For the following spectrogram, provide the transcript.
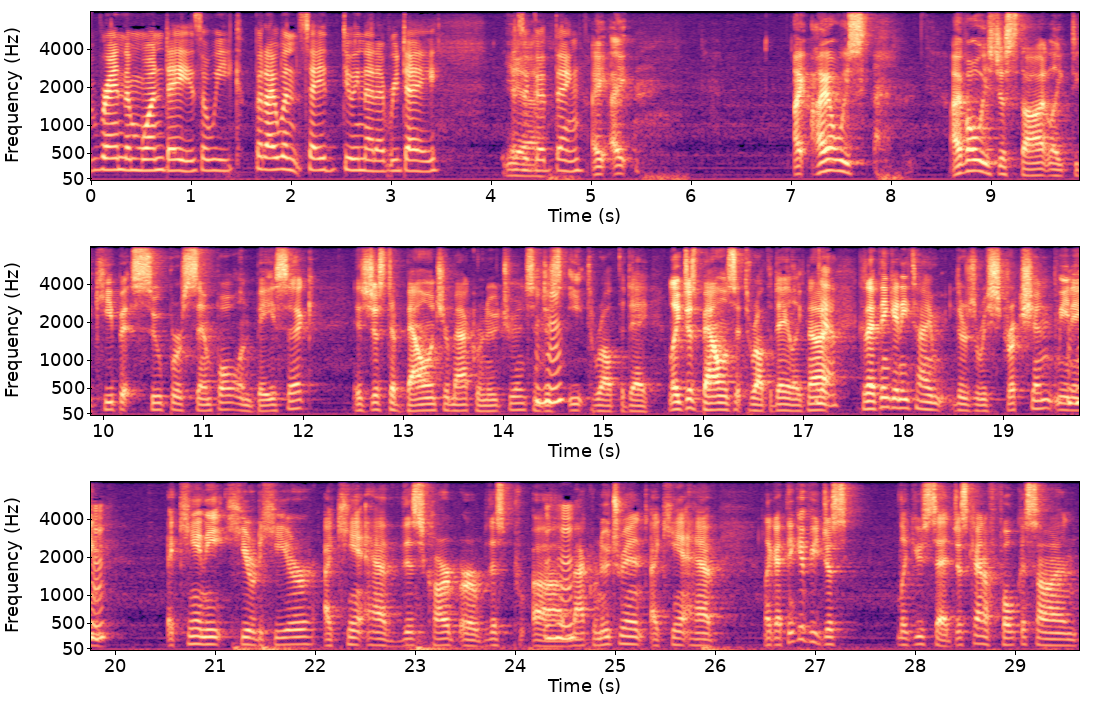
random one days a week. But I wouldn't say doing that every day is a good thing. I, I, I, I always, I've always just thought like to keep it super simple and basic is just to balance your macronutrients and just mm-hmm. eat throughout the day. Like just balance it throughout the day. Like not Yeah. because I think anytime there's a restriction, meaning mm-hmm. I can't eat here to here, I can't have this carb or this uh, mm-hmm. macronutrient, I can't have like I think if you just like you said, just kind of focus on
